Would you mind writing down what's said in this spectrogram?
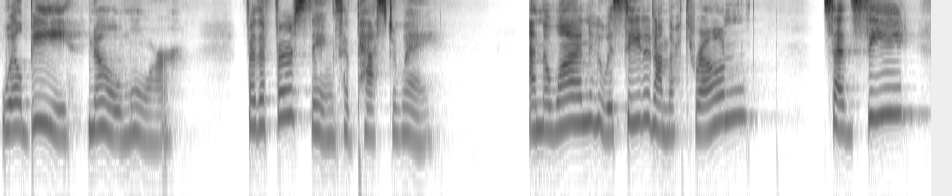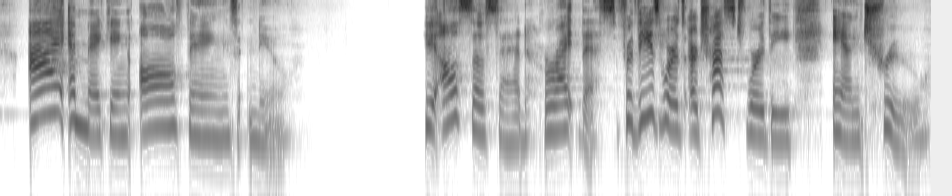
will be no more, for the first things have passed away. And the one who was seated on the throne said, See, I am making all things new. He also said, Write this, for these words are trustworthy and true.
